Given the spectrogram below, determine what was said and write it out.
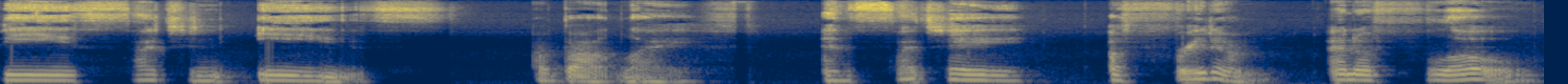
be such an ease about life and such a, a freedom and a flow.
